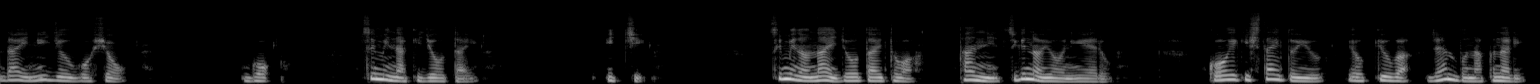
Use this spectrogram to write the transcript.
第25章5罪なき状態1罪のない状態とは単に次のように言える。攻撃したいという欲求が全部なくなり、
